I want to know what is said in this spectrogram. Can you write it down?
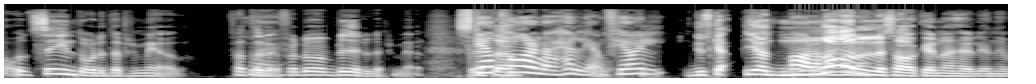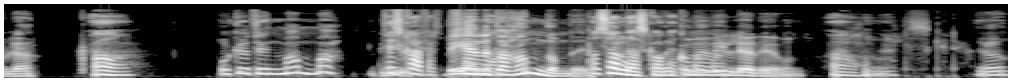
och säg inte ordet deprimerad. Fattar Nej. du? För då blir du deprimerad. Ska jag Utan- ta den här helgen? För jag är... Du ska göra noll saker den här helgen Julia. Ja, Åk ut till din mamma. det ska jag faktiskt Be henne ta hand om dig. På söndag ska jag Hon kommer mamma. vilja det. Hon- Ja, hon älskar det. Ja.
